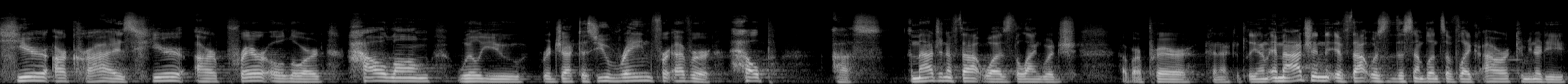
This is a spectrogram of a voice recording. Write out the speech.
Hear our cries, hear our prayer, O Lord. How long will you reject us? You reign forever. Help us. Imagine if that was the language of our prayer connectedly. And imagine if that was the semblance of like our community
